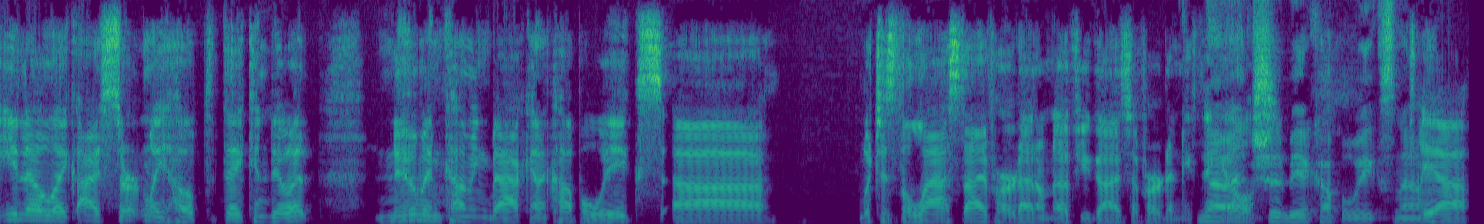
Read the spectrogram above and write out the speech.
you know, like I certainly hope that they can do it. Newman coming back in a couple weeks. Uh, which is the last I've heard. I don't know if you guys have heard anything no, else. It should be a couple weeks now. Yeah,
